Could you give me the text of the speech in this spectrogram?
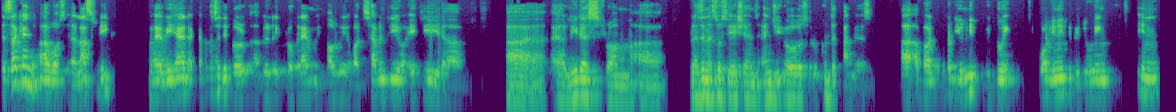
The second uh, was uh, last week where we had a capacity uh, building program involving about 70 or 80 leaders from resident associations, NGOs, Rukun Tetanggas, uh, about what you need to be doing, what you need to be doing in,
